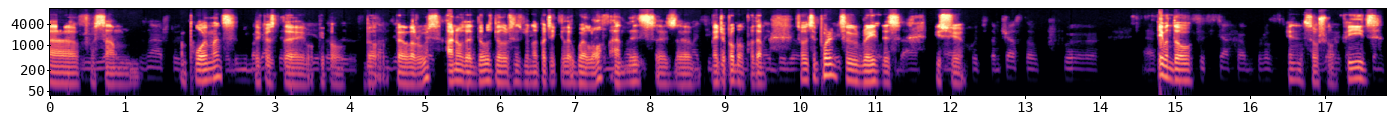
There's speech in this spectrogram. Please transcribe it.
uh, for some employments because they were people Bel Belarus. I know that those Belarusians were not particularly well off, and this is a major problem for them. So it's important to raise this issue even though in social feeds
